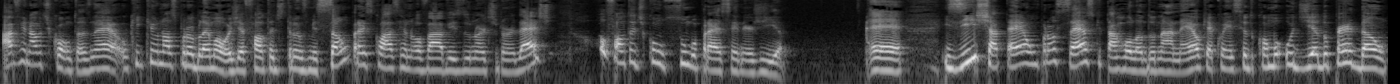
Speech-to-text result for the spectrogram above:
Afinal de contas, né? O que, que o nosso problema hoje? É falta de transmissão para as renováveis do Norte e Nordeste ou falta de consumo para essa energia? É, existe até um processo que está rolando na ANEL que é conhecido como o Dia do Perdão,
